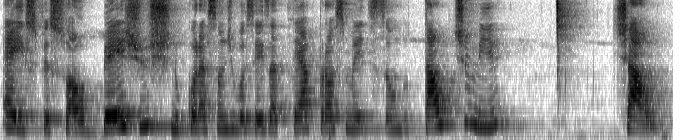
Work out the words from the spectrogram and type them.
É isso, pessoal. Beijos no coração de vocês. Até a próxima edição do Talk to Me. Tchau!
